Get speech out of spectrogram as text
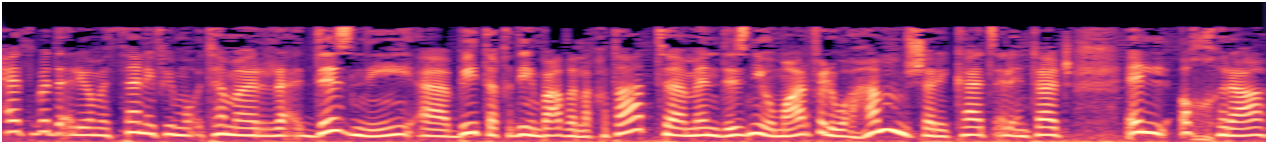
حيث بدأ اليوم الثاني في مؤتمر ديزني آه، بتقديم بعض اللقطات من ديزني ومارفل وأهم شركات الإنتاج الأخرى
